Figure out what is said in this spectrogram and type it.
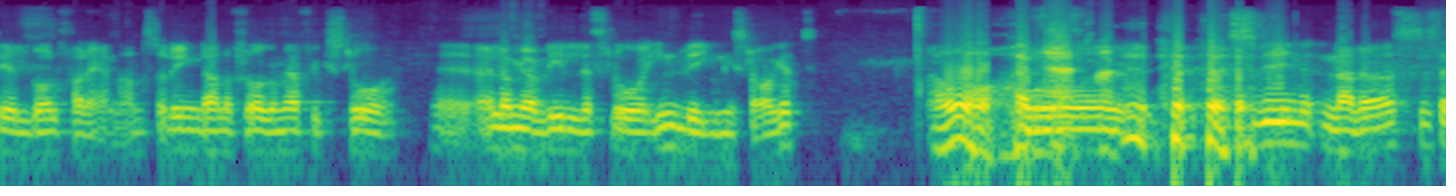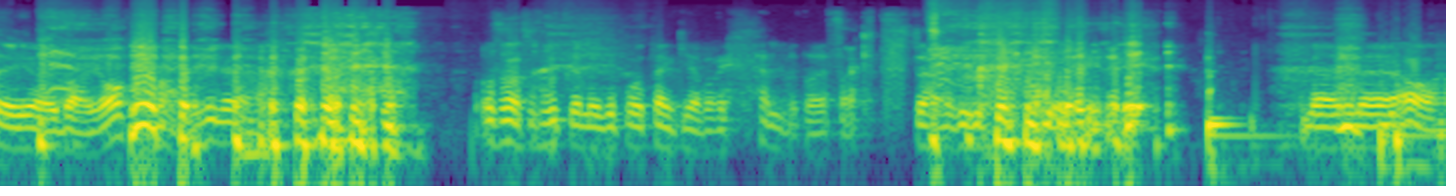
till golfarenan. Så ringde han och frågade om jag fick slå eh, eller om jag ville slå invigningslaget. Åh, oh, Svinnervös så säger jag bara ja, fan, det vill jag göra. Och sen så fort jag lägger på tänker jag vad i helvete har jag sagt? Men eh, ja,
